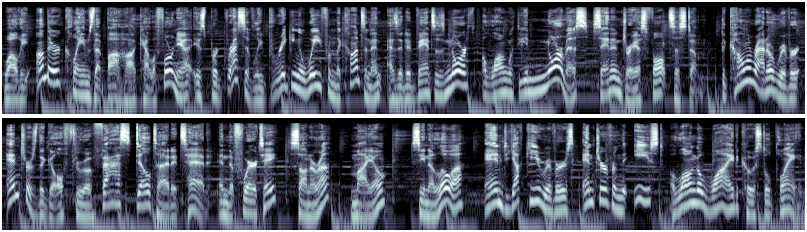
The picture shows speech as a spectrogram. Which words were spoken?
while the other claims that Baja California is progressively breaking away from the continent as it advances north along with the enormous San Andreas Fault System. The Colorado River enters the Gulf through a vast delta at its head, and the Fuerte, Sonora, Mayo, Sinaloa, and Yaqui rivers enter from the east along a wide coastal plain.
